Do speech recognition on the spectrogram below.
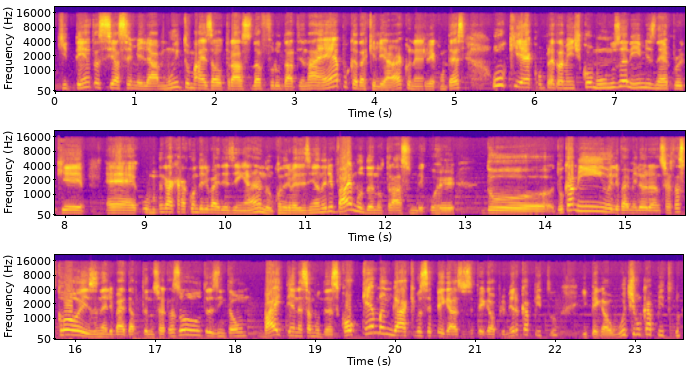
que tenta se assemelhar muito mais ao traço da Furudate na época daquele arco, né, que ele acontece, o que é completamente comum nos animes, né, porque é, o mangaka quando ele vai desenhando, quando ele vai desenhando, ele vai mudando o traço no decorrer do, do caminho, ele vai melhorando certas coisas, né? Ele vai adaptando certas outras, então vai tendo essa mudança. Qualquer mangá que você pegar, se você pegar o primeiro capítulo e pegar o último capítulo,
